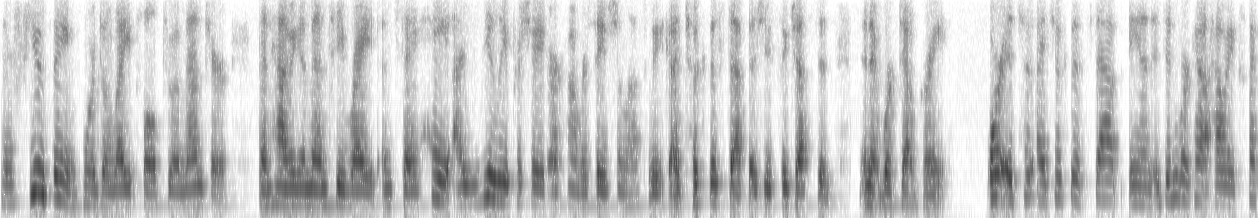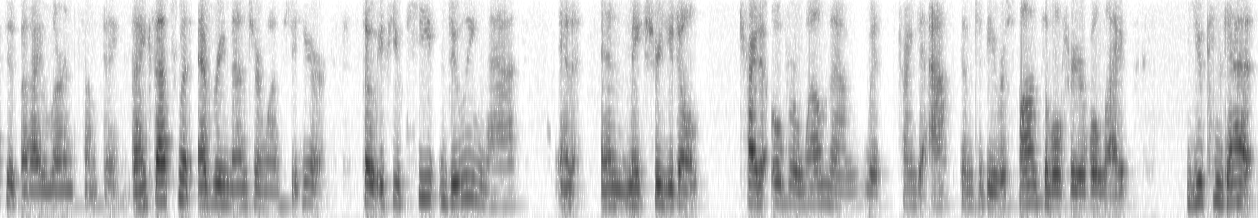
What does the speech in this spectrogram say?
there are few things more delightful to a mentor than having a mentee write and say hey i really appreciate our conversation last week i took this step as you suggested and it worked out great or it I took this step and it didn't work out how I expected, but I learned something. Like that's what every mentor wants to hear. So if you keep doing that and and make sure you don't try to overwhelm them with trying to ask them to be responsible for your whole life, you can get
